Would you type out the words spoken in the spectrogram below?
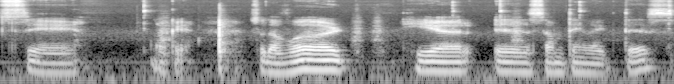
say, okay, so the word here is something like this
